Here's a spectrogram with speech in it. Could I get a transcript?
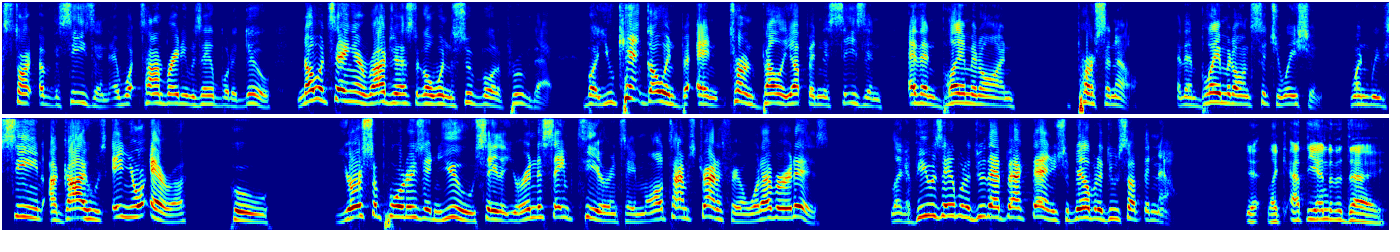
start of the season and what Tom Brady was able to do. No one's saying Aaron Rodgers has to go win the Super Bowl to prove that, but you can't go and, and turn belly up in the season and then blame it on personnel and then blame it on situation when we've seen a guy who's in your era who your supporters and you say that you're in the same tier and same all-time stratosphere and whatever it is. Like if he was able to do that back then, you should be able to do something now. Yeah, like at the end of the day,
